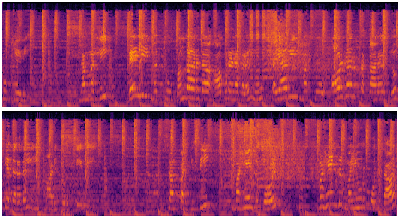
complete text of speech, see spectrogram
ಹುಕ್ಕೇರಿ ನಮ್ಮಲ್ಲಿ ಬೆಳ್ಳಿ ಮತ್ತು ಬಂಗಾರದ ಆಭರಣಗಳನ್ನು ತಯಾರಿ ಮತ್ತು ಆರ್ಡರ್ ಪ್ರಕಾರ ಯೋಗ್ಯ ದರದಲ್ಲಿ ಮಾಡಿಕೊಡುತ್ತೇವೆ. ಸಂಪರ್ಕಿಸಿ ಮಹೇಂದ್ರ ಗೋಲ್ಡ್ ಮಹೇಂದ್ರ ಮಯೂರ್ ಪೋತ್ತಾರ್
